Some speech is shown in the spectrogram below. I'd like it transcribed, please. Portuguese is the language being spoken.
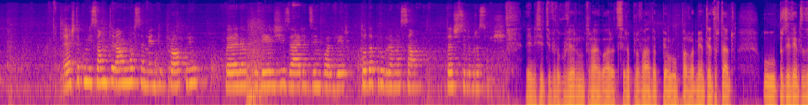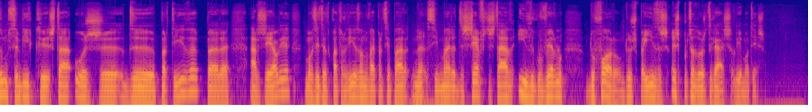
esta comissão terá um orçamento próprio para poder gizar e desenvolver toda a programação das celebrações. A iniciativa do Governo terá agora de ser aprovada pelo Parlamento. Entretanto, o presidente de Moçambique está hoje de partida para Argélia, uma visita de quatro dias, onde vai participar na Cimeira de Chefes de Estado e de Governo do Fórum dos Países Exportadores de Gás, Lia Montes.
